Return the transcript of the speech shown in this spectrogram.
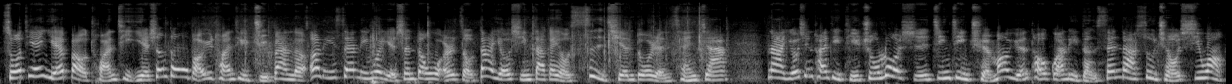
昨天野保团体、野生动物保育团体举办了二零三零为野生动物而走大游行，大概有四千多人参加。那游行团体提出落实精进犬猫源头管理等三大诉求，希望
